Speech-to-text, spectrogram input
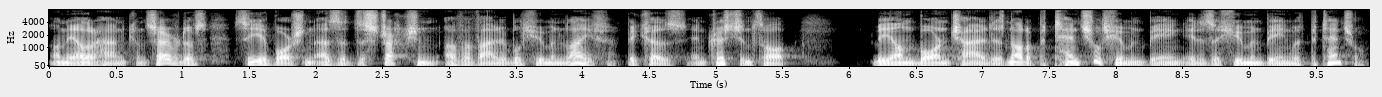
On the other hand, conservatives see abortion as a destruction of a valuable human life because in Christian thought, the unborn child is not a potential human being, it is a human being with potential.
